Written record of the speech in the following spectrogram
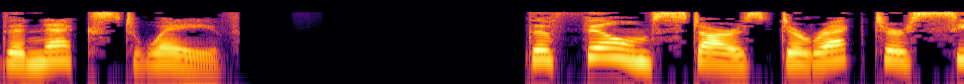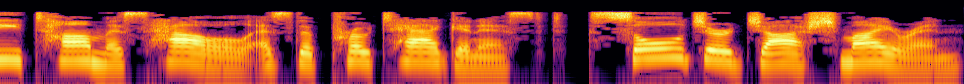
The Next Wave. The film stars director C. Thomas Howell as the protagonist, soldier Josh Myron,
